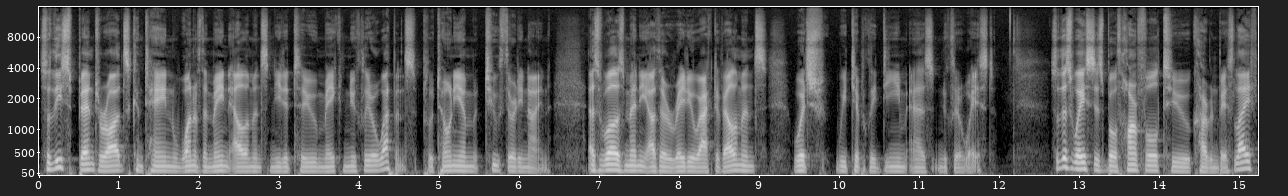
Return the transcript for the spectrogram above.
So these spent rods contain one of the main elements needed to make nuclear weapons, plutonium 239, as well as many other radioactive elements, which we typically deem as nuclear waste. So this waste is both harmful to carbon based life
